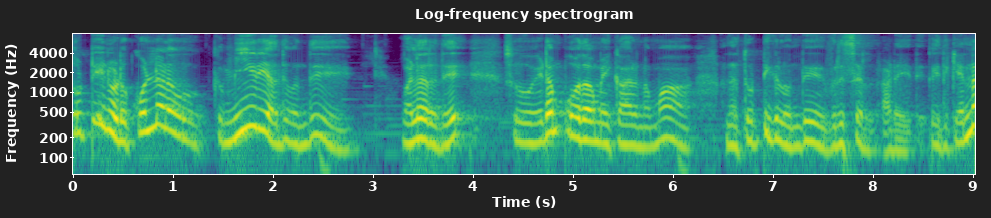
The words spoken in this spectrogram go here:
தொட்டியினோட கொள்ளளவுக்கு மீறி அது வந்து வளருது. ஸோ இடம் போதாமை காரணமாக அந்த தொட்டிகள் வந்து விரிசல் அடையுது. இதுக்கு என்ன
